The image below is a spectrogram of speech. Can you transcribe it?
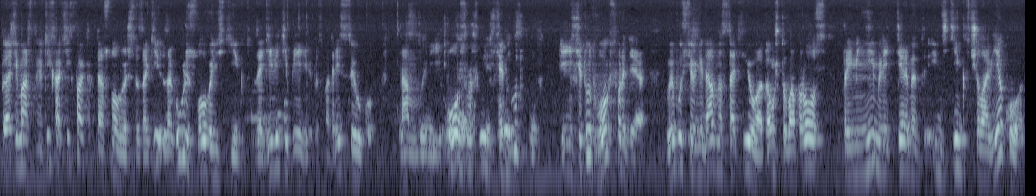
Подожди, Марс, на каких, каких фактах ты основываешься? Заги- Загугли слово инстинкт, зайди в Википедию, посмотри ссылку. Там и Оксфордский институт, и институт в Оксфорде выпустил недавно статью о том, что вопрос, применим ли термин инстинкт человеку,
